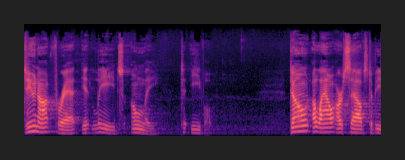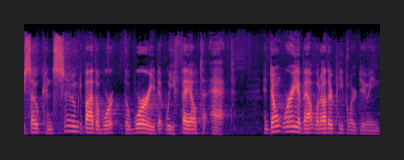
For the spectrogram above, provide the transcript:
Do not fret, it leads only to evil. Don't allow ourselves to be so consumed by the, wor- the worry that we fail to act. And don't worry about what other people are doing.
